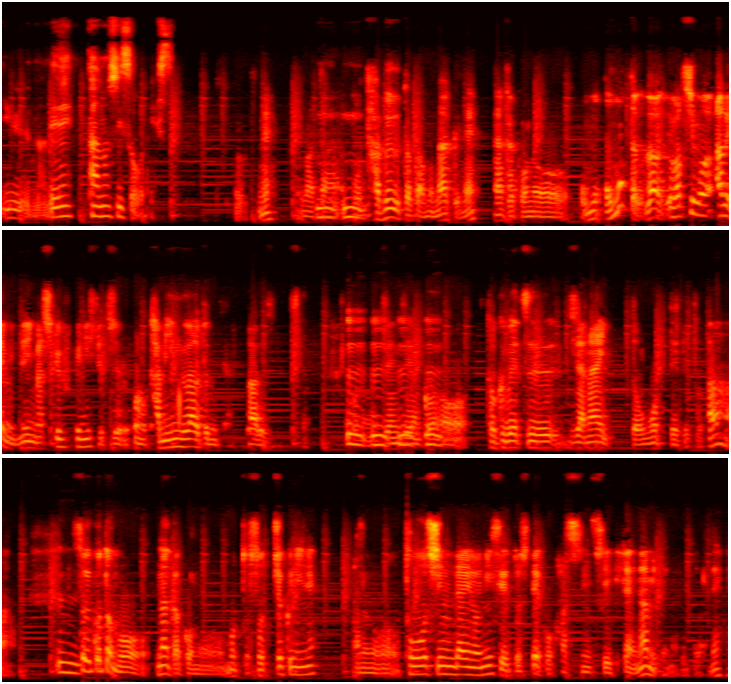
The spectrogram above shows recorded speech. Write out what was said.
ていうのでね楽しそうです。また、うんうん、タブーとかもなくね、なんかこの、思った、私もある意味ね、今、祝福にしてこのカミングアウトみたいなのがあるじゃないですか。全然この特別じゃないと思ってるとか、うん、そういうこともなんかこのもっと率直にねあの等身大の2世としてこう発信していきたいなみたいなことはね、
